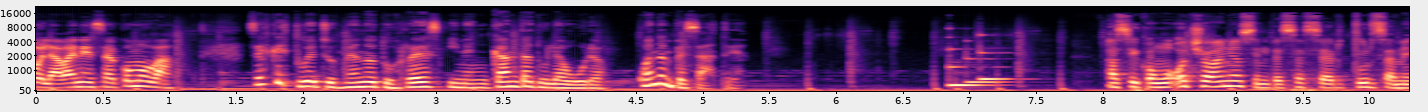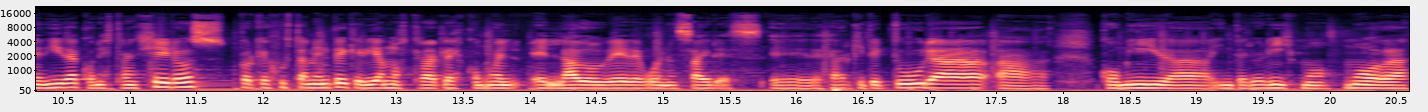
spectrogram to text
Hola Vanessa, ¿cómo va? Sabes que estuve chusmeando tus redes y me encanta tu laburo. ¿Cuándo empezaste? Hace como ocho años empecé a hacer tours a medida con extranjeros porque justamente quería mostrarles como el, lado B de Buenos Aires, eh, desde arquitectura a comida, interiorismo, moda.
